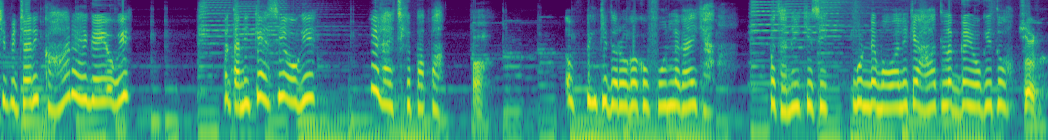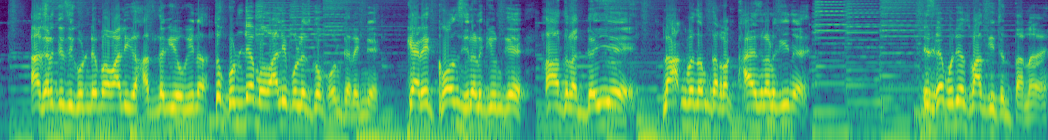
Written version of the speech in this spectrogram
बच्ची बेचारी कहाँ रह गई होगी? पता नहीं कैसी होगी। इलायची के पापा। हाँ। अब पिंकी दरोगा को फ़ोन लगाए क्या? पता नहीं किसी गुंडे मवाली के हाथ लग गई होगी तो। सुन अगर किसी गुंडे मवाली का हाथ लगी होगी ना तो गुंडे मवाली पुलिस को फ़ोन करेंगे। कह रहे कौन सी लड़की उनके हाथ लग गई है? नाक में दम कर रखा है इस लड़की ने। इसलिए मुझे इस बात की चिंता ना है।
